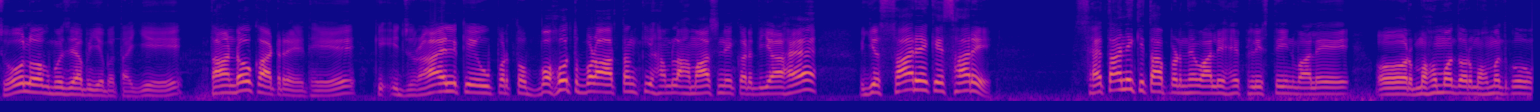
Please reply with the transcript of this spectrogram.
जो लोग मुझे अब ये बताइए तांडव काट रहे थे कि इजराइल के ऊपर तो बहुत बड़ा आतंकी हमला हमास ने कर दिया है। ये सारे के सारे सैतानी किताब पढ़ने वाले हैं, फ़िलिस्तीन वाले और मोहम्मद और मोहम्मद को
